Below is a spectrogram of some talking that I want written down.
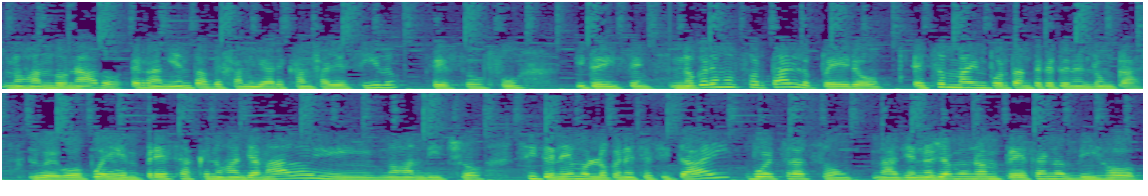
nos han donado herramientas de familiares que han fallecido. Eso fue y te dicen, no queremos soltarlo, pero esto es más importante que tenerlo en casa. Luego, pues empresas que nos han llamado y nos han dicho, si tenemos lo que necesitáis, vuestras son. Ayer nos llamó una empresa y nos dijo,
